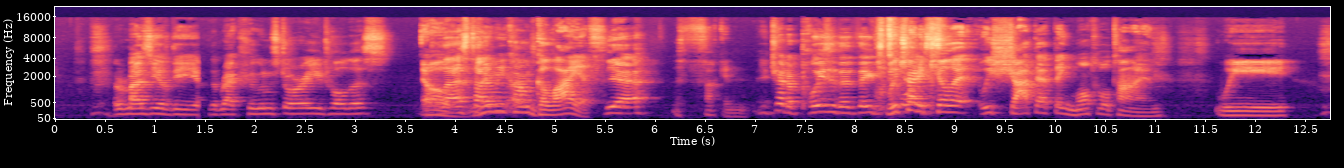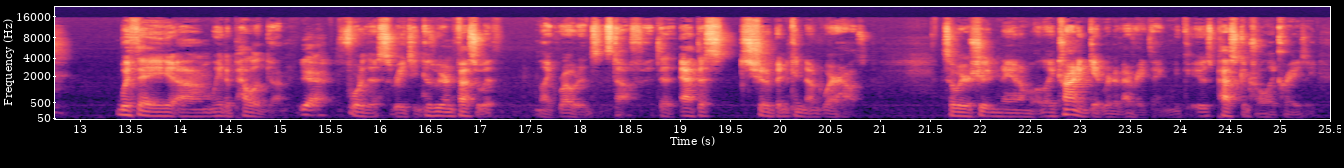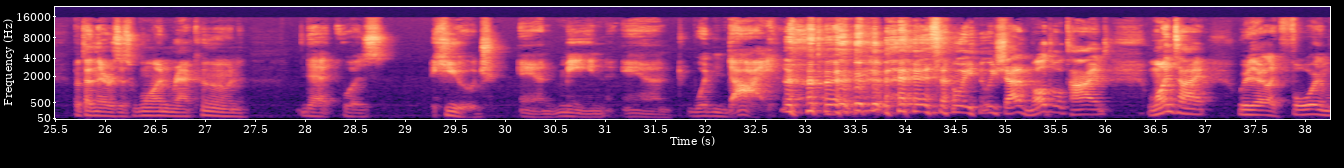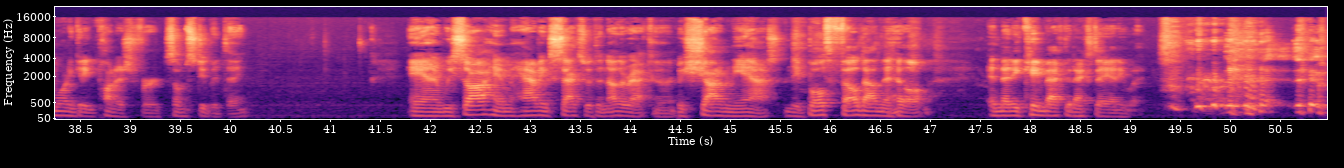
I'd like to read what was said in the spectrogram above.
It reminds me of the the raccoon story you told us. Oh, Last what time we call was- Goliath. Yeah. The fucking You tried to poison that thing. we tried to kill it. We shot that thing multiple times. We with a um, we had a pellet gun Yeah. for this region because we were infested with like rodents and stuff at this should have been condemned warehouse. So we were shooting animal, like trying to get rid of everything. It was pest control like crazy. But then there was this one raccoon that was huge and mean and wouldn't die. so we, we shot him multiple times. One time we were there like four in the morning getting punished for some stupid thing. And we saw him having sex with another raccoon. We shot him in the ass, and they both fell down the hill. And then he came back the next day anyway.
